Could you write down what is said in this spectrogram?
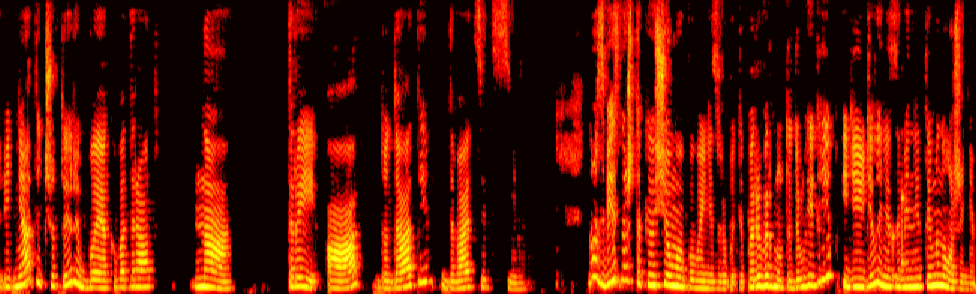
відняти 4Б квадрат на 3а додати 27. Ну, звісно ж таки, що ми повинні зробити? Перевернути другий дріб і дію ділення замінити множенням.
